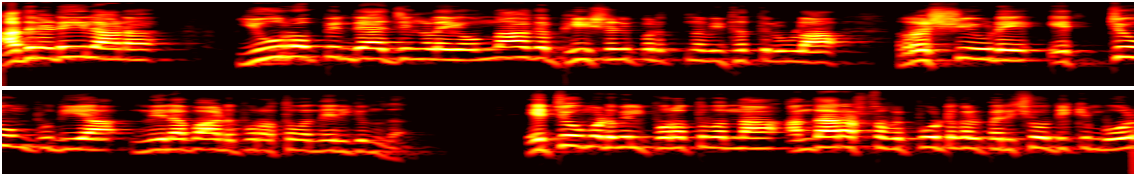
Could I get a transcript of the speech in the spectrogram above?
അതിനിടയിലാണ് യൂറോപ്യൻ രാജ്യങ്ങളെ ഒന്നാകെ ഭീഷണിപ്പെടുത്തുന്ന വിധത്തിലുള്ള റഷ്യയുടെ ഏറ്റവും പുതിയ നിലപാട് പുറത്തു വന്നിരിക്കുന്നത്. ഏറ്റവും ഒടുവിൽ പുറത്തു വന്ന അന്താരാഷ്ട്ര റിപ്പോർട്ടുകൾ പരിശോധിക്കുമ്പോൾ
